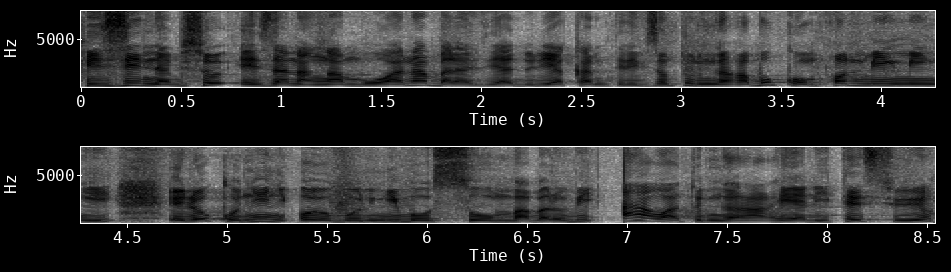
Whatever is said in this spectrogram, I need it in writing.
Cuisine na biso eza na ngambo wana balandi ya doli ya kame télévision. Tolingaka bocomprendre mingimingi eloko nini oyo bolingi bosomba balobi awa tolingaka réalité sur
